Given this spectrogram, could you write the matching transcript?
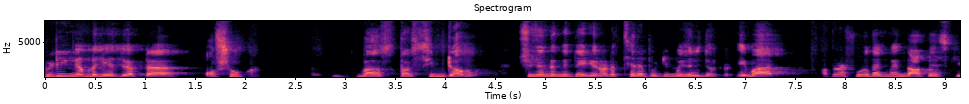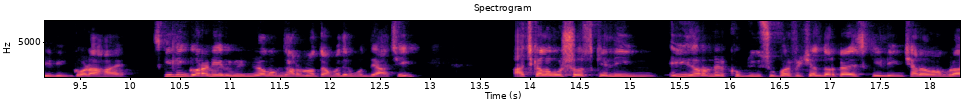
ব্লিডিং গামটা যেহেতু একটা অসুখ, বা তার সিমটম সেজন্য কিন্তু এই জন্য একটা থেরাপিউটিক মেজারই দরকার। এবার আপনারা শুনে থাকবেন দাঁতে স্কেলিং করা হয়। স্কেলিং করা নিয়ে বিভিন্ন রকম ধারণা তো আমাদের মধ্যে আছেই। আজকাল অবশ্য স্কেলিং এই ধরনের খুব যদি সুপারফিশিয়াল দরকার স্কেলিং ছাড়াও আমরা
